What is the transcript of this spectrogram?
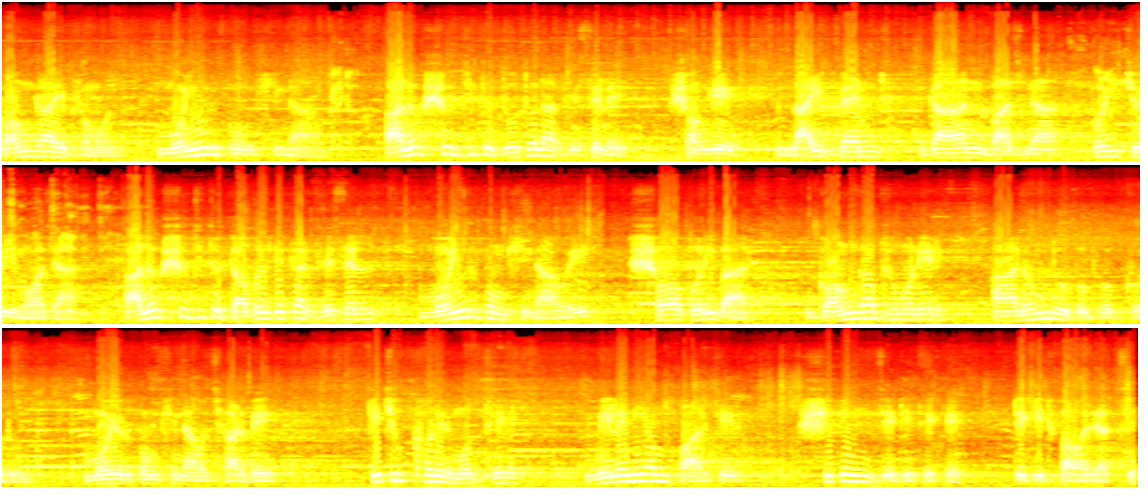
গঙ্গায় ভ্রমণ ময়ূরপঙ্খী নাম। আলোকসজ্জিত দোতলা ভেসেলে সঙ্গে লাইভ ব্যান্ড, গান, বাজনা, হইচই মজা। আলোকসজ্জিত ডবল ডেকার ভেসেল ময়ূরপঙ্খী নাওয়ে সপরিবার গঙ্গা ভ্রমণের আনন্দ উপভোগ করুন। ময়ূরপঙ্খী নাও ছাড়বে। কিছুক্ষণের মধ্যে মিলেনিয়াম পার্কের শিপিং জেটি থেকে টিকিট পাওয়া যাচ্ছে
